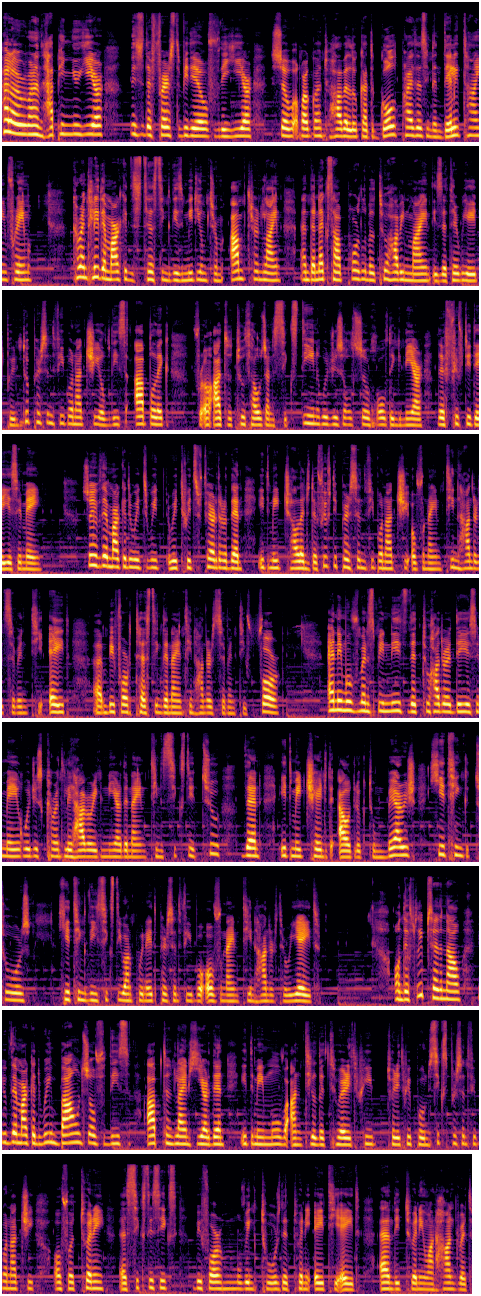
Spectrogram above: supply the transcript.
Hello everyone and happy new year. This is the first video of the year, so we're going to have a look at gold prices in the daily time frame. Currently the market is testing this medium-term uptrend line and the next support level to have in mind is the 38.2% Fibonacci of this up leg from uh, at 2016 which is also holding near the 50-day SMA. So if the market retreat, retreats further, then it may challenge the 50% Fibonacci of 1978 um, before testing the 1974. Any movements beneath the 200 day SMA, which is currently hovering near the 1962, then it may change the outlook to bearish, hitting towards hitting the 61.8% Fibo of 1938. On the flip side now, if the market rebounds off this uptrend line here, then it may move until the 23, 23.6% Fibonacci of uh, 2066 before moving towards the 2088 and the 2100.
